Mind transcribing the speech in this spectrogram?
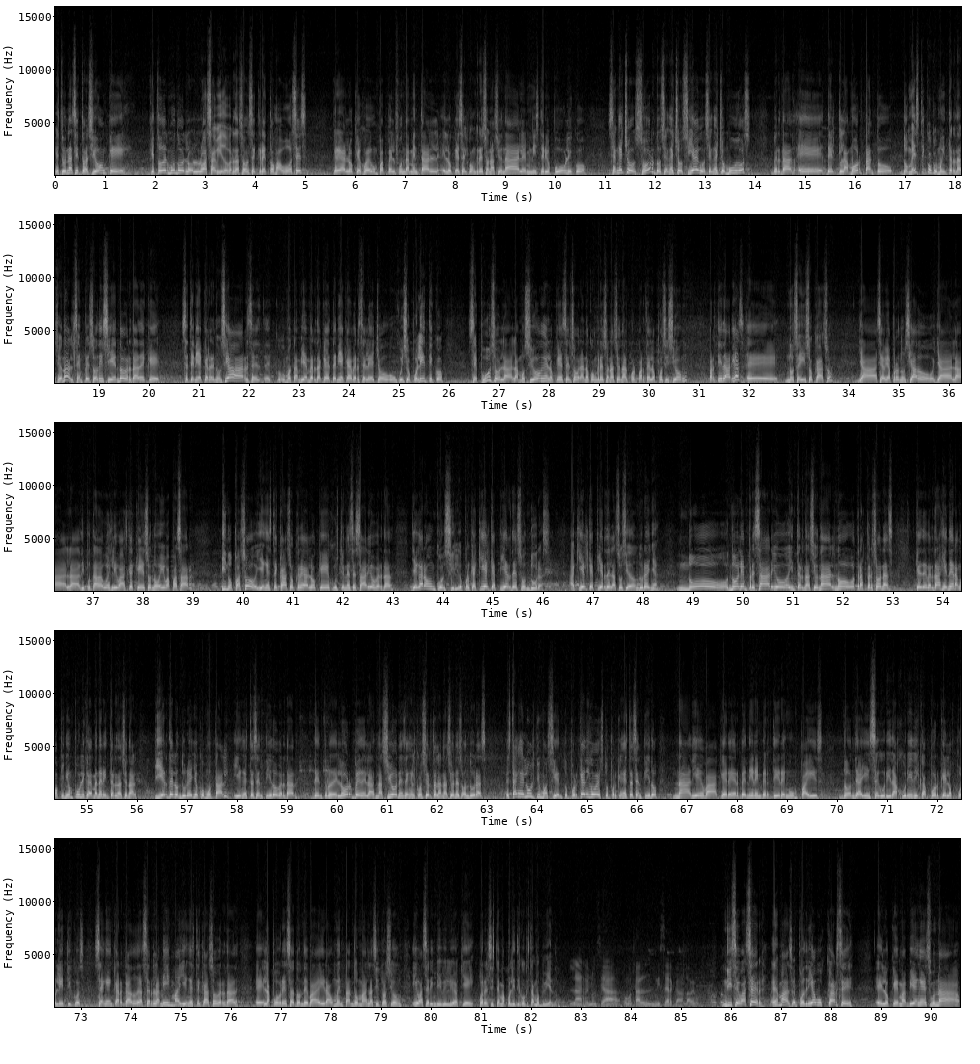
Esta es una situación que, que todo el mundo lo, ha sabido, ¿verdad? Son secretos a voces, lo que juega un papel fundamental en lo que es el Congreso Nacional, el Ministerio Público. Se han hecho sordos, se han hecho ciegos, se han hecho mudos, ¿verdad? Eh, del clamor tanto doméstico como internacional. Se empezó diciendo, ¿verdad?, de que se tenía que renunciar, como también, ¿verdad?, que tenía que haberse hecho un juicio político se puso la, la, moción en lo que es el soberano Congreso Nacional por parte de la oposición partidarias, eh, no se hizo caso, ya se había pronunciado ya la, la, diputada Wesley Vázquez que eso no iba a pasar y no pasó, y en este caso crea lo que es justo y necesario, ¿verdad? Llegar a un concilio, porque aquí el que pierde es Honduras, aquí el que pierde es la sociedad hondureña, no, no el empresario internacional, no otras personas que de verdad generan opinión pública de manera internacional. Pierde el hondureño como tal y en este sentido, ¿verdad? Dentro del orbe de las naciones, en el concierto de las naciones, Honduras está en el último asiento. ¿Por qué digo esto? Porque en este sentido nadie va a querer venir a invertir en un país donde hay inseguridad jurídica porque los políticos se han encargado de hacer la misma y en este caso, ¿verdad? Eh, la pobreza donde va a ir aumentando más la situación y va a ser invivible aquí por el sistema político que estamos viviendo. La renuncia como tal ni cerca la vemos. Ni se va a hacer, es más, podría buscarse eh, lo que más bien es una,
